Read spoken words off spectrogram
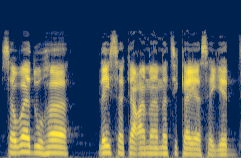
سوادها ليس كعمامتك يا سيد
